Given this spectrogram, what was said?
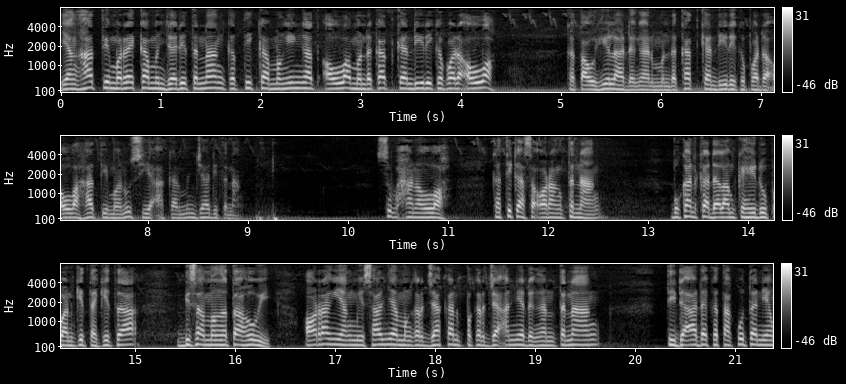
yang hati mereka menjadi tenang ketika mengingat Allah mendekatkan diri kepada Allah. Ketahuilah dengan mendekatkan diri kepada Allah hati manusia akan menjadi tenang. Subhanallah, ketika seorang tenang, bukankah dalam kehidupan kita kita bisa mengetahui orang yang misalnya mengerjakan pekerjaannya dengan tenang, tidak ada ketakutan yang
